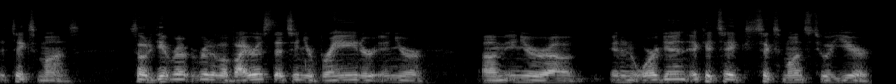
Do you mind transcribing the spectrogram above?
it takes months. So to get ri- rid of a virus that's in your brain or in your um, in your uh, in an organ, it could take six months to a year.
